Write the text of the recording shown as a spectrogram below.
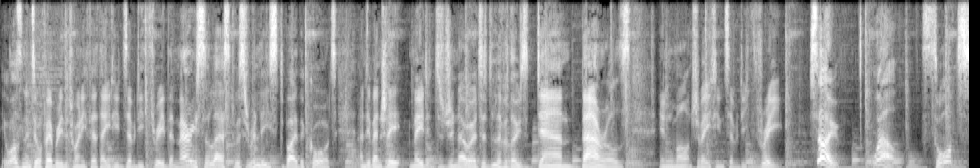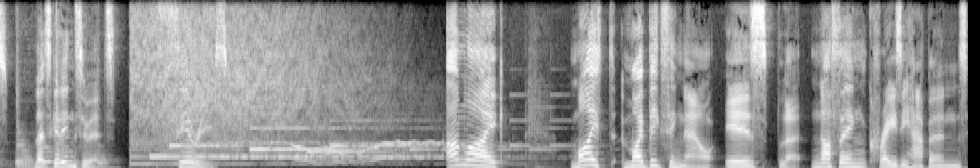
It wasn't until February the 25th, 1873, that Mary Celeste was released by the court and eventually made it to Genoa to deliver those damn barrels in March of 1873. So, well, thoughts? Let's get into it. Theories. Unlike my my big thing now is look, nothing crazy happens.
